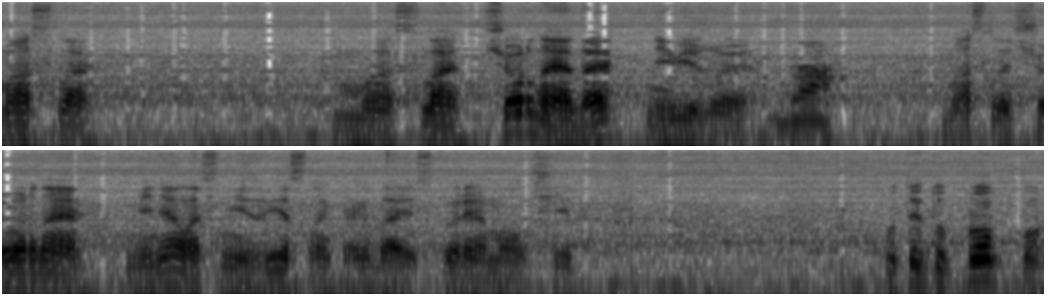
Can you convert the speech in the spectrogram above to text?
Масло. Масло. Черное, да? Не вижу я. Да. Масло черное. Менялось неизвестно когда. История молчит. Вот эту пробку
